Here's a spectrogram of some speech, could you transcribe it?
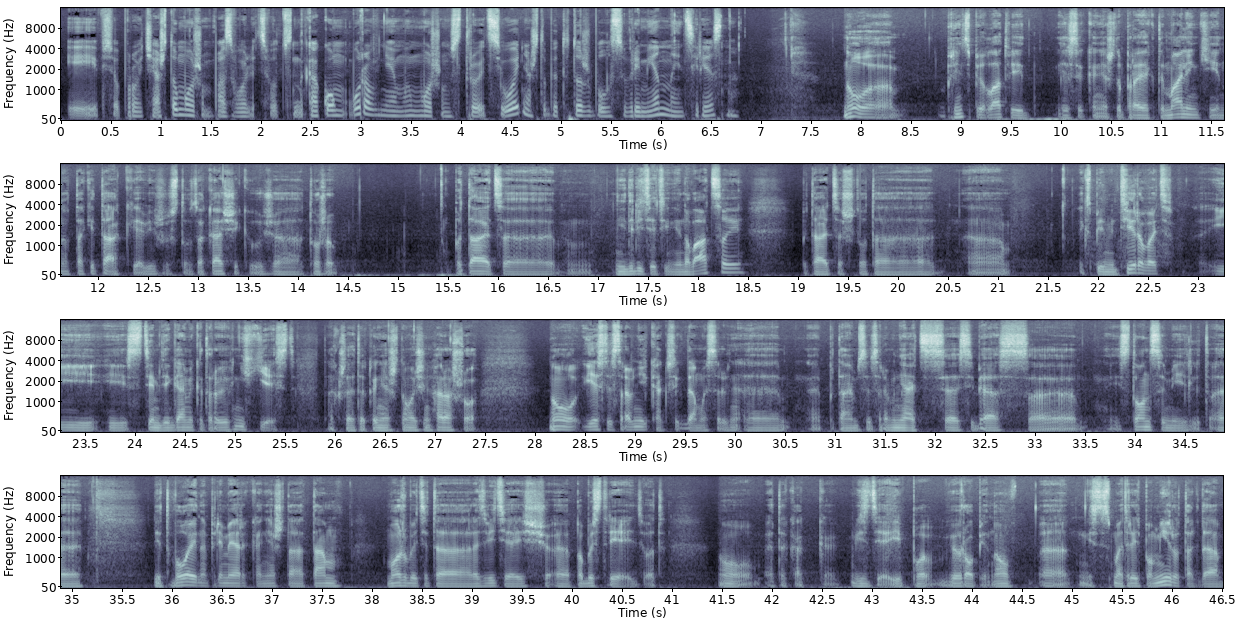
и все прочее. А что можем позволить? Вот на каком уровне мы можем строить сегодня, чтобы это тоже было современно, интересно? Ну, э, в принципе, в Латвии, если, конечно, проекты маленькие, но так и так, я вижу, что заказчики уже тоже пытаются внедрить эти инновации, пытаются что-то э, экспериментировать и, и с теми деньгами, которые у них есть. Так что это, конечно, очень хорошо. Но если сравнить, как всегда, мы сравня... э, пытаемся сравнять себя с э, эстонцами или э, Литвой, например, конечно, там, может быть, это развитие еще э, побыстрее идет. Ну, это как везде и по Европе. Но Э, если смотреть по миру, тогда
